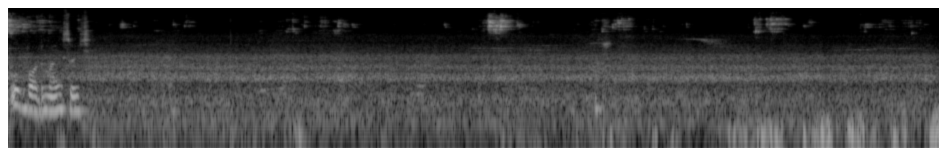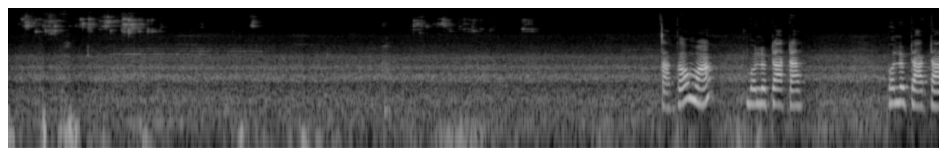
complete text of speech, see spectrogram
খুব বদমাইশ হয়েছে। তাকাও মা, বলো টাটা। বলো টাটা।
